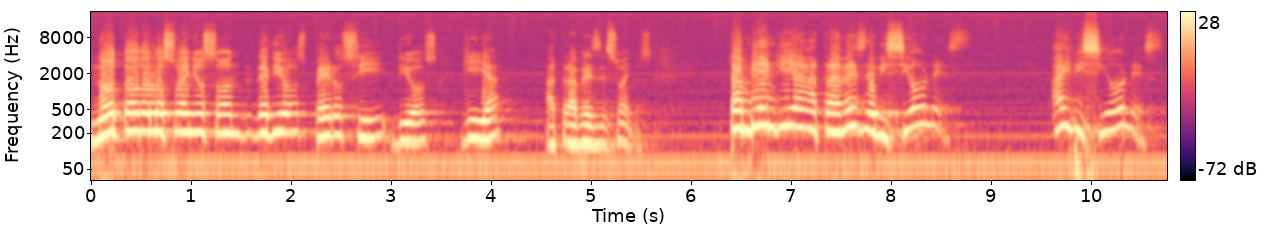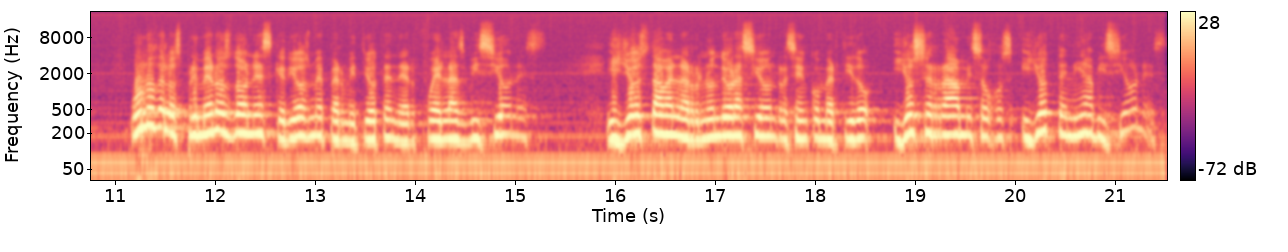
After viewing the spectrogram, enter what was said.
no todos los sueños son de Dios, pero sí Dios guía a través de sueños. También guía a través de visiones. Hay visiones. Uno de los primeros dones que Dios me permitió tener fue las visiones. Y yo estaba en la reunión de oración recién convertido y yo cerraba mis ojos y yo tenía visiones.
